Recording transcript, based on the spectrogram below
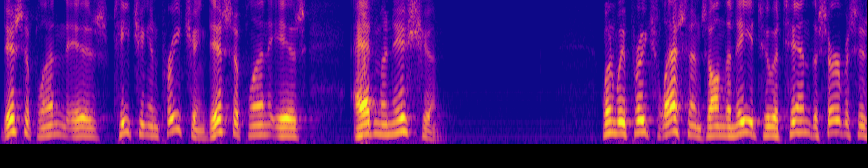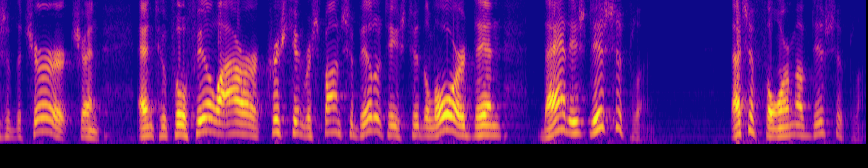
Discipline is teaching and preaching. Discipline is admonition. When we preach lessons on the need to attend the services of the church and, and to fulfill our Christian responsibilities to the Lord, then that is discipline. That's a form of discipline.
